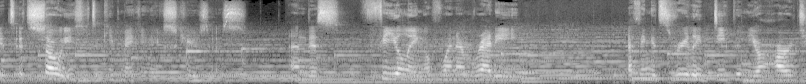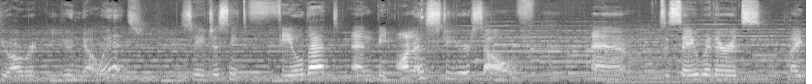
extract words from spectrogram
It's, it's so easy to keep making excuses. And this feeling of when I'm ready, I think it's really deep in your heart, you already you know it. So you just need to feel that and be honest to yourself and to say whether it's like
